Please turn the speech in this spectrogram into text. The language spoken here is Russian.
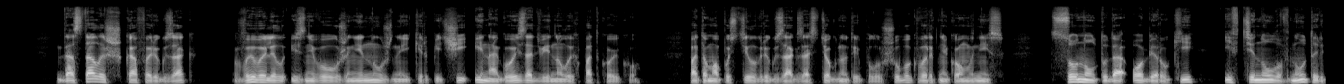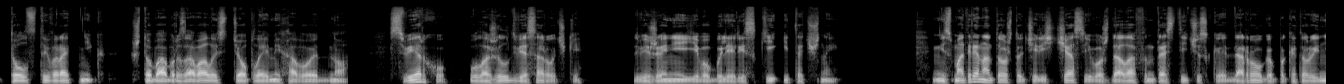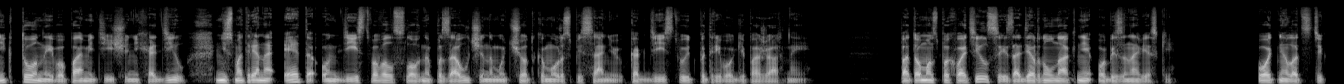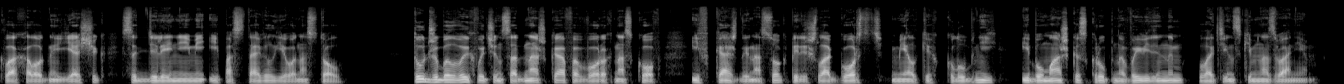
достал из шкафа рюкзак, вывалил из него уже ненужные кирпичи и ногой задвинул их под койку. Потом опустил в рюкзак застегнутый полушубок воротником вниз, сунул туда обе руки и втянул внутрь толстый воротник, чтобы образовалось теплое меховое дно. Сверху уложил две сорочки. Движения его были резки и точны. Несмотря на то, что через час его ждала фантастическая дорога, по которой никто на его памяти еще не ходил, несмотря на это он действовал словно по заученному четкому расписанию, как действуют по тревоге пожарные. Потом он спохватился и задернул на окне обе занавески. Отнял от стекла холодный ящик с отделениями и поставил его на стол. Тут же был выхвачен со дна шкафа ворох носков, и в каждый носок перешла горсть мелких клубней и бумажка с крупно выведенным латинским названием.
